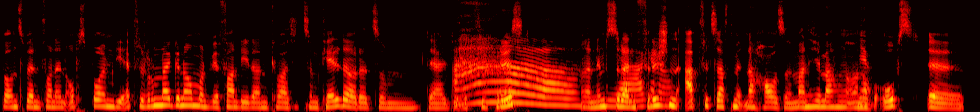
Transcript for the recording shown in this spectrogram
bei uns werden von den Obstbäumen die Äpfel runtergenommen und wir fahren die dann quasi zum Kälter oder zum, der halt die Äpfel presst. Ah, Und dann nimmst du ja, deinen frischen Genau. Apfelsaft mit nach Hause. Manche machen auch Ja. noch Obst, äh,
